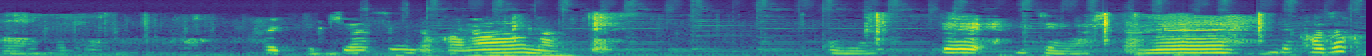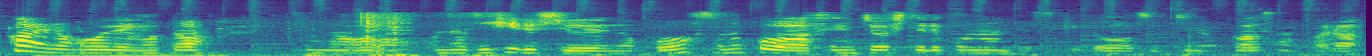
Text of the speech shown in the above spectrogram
あ入ってきやすいのかななんて思って見てましたね。で、家族会の方でまた、その、同じヒルシュの子、その子は成長してる子なんですけど、そっちのお母さんから、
